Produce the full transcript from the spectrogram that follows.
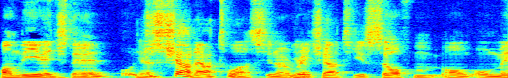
on the edge there, Yeah. just shout out to us, you know, Yeah. reach out to yourself or, or me.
